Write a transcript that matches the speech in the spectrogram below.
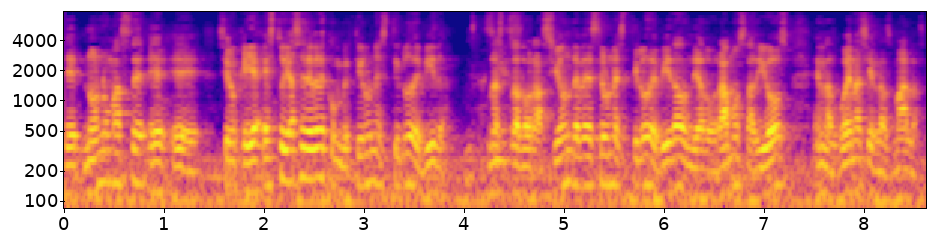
eh, no nomás, eh, eh, sino que ya, esto ya se debe de convertir en un estilo de vida. Nuestra adoración debe de ser un estilo de vida donde adoramos a Dios en las buenas y en las malas,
